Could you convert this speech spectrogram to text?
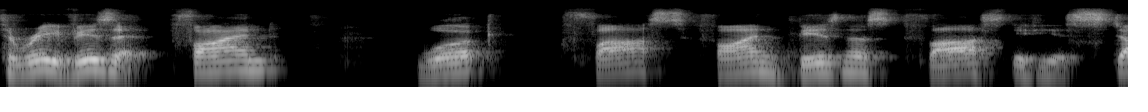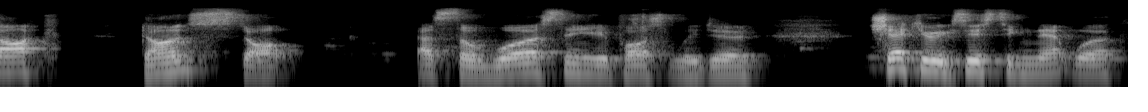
to revisit, find work fast, find business fast. If you're stuck, don't stop. That's the worst thing you could possibly do. Check your existing network,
